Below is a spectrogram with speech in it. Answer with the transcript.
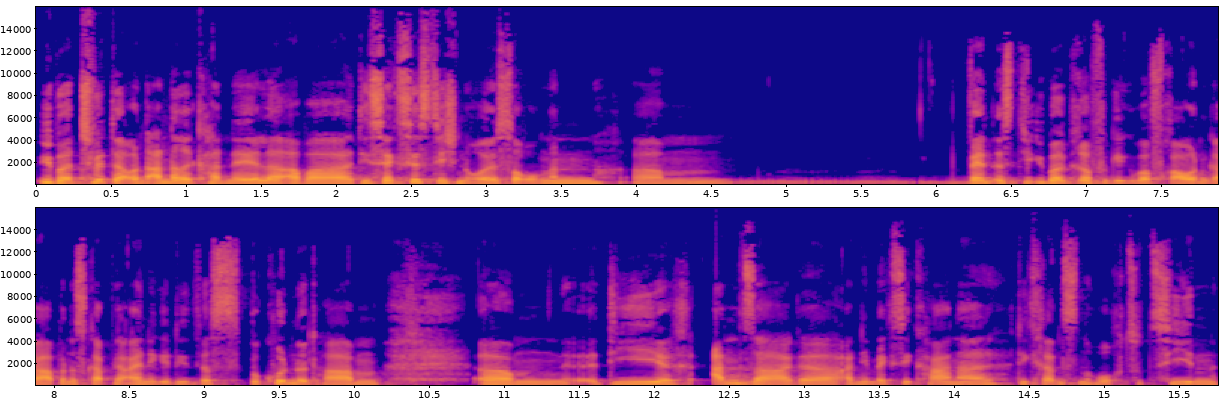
über Twitter und andere Kanäle. Aber die sexistischen Äußerungen, ähm, wenn es die Übergriffe gegenüber Frauen gab, und es gab ja einige, die das bekundet haben, ähm, die Ansage an die Mexikaner, die Grenzen hochzuziehen,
